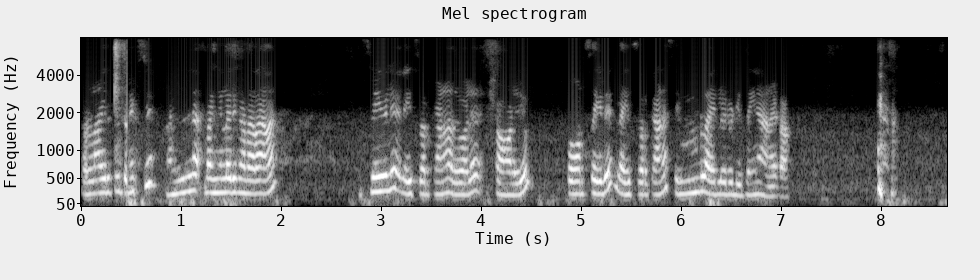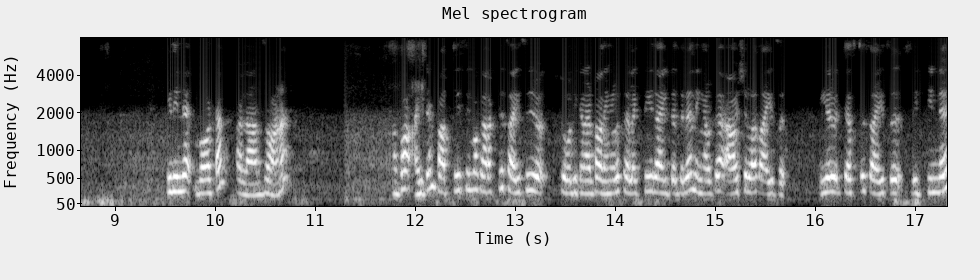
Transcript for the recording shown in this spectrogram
തൊള്ളായിരത്തി നെക്സ്റ്റ് നല്ല ഭംഗിയുള്ള ഒരു കളറാണ് സ്ലീവിൽ ലൈസ് വർക്കാണ് അതുപോലെ ഷോളിലും ഫോർ സൈഡ് ലൈസ് വർക്കാണ് സിമ്പിൾ ആയിട്ടുള്ള ഒരു ഡിസൈൻ ആണ് കേട്ടോ ഇതിന്റെ ബോട്ടം പലാസോ ആണ്. അപ്പോൾ ഐറ്റം പർച്ചേസ് ചെയ്യുമ്പോൾ കറക്റ്റ് സൈസ് ചോദിക്കണം കേട്ടോ നിങ്ങൾ സെലക്ട് ചെയ്ത ഐറ്റത്തിൽ നിങ്ങൾക്ക് ആവശ്യമുള്ള സൈസ് ഈ ഒരു ചെസ്റ്റ് സൈസ് സ്ലിറ്റിന്റെ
